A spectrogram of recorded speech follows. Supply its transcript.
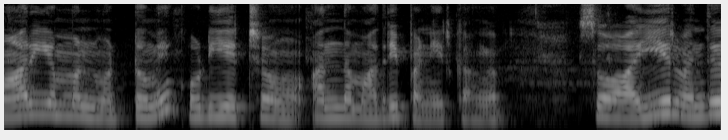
மாரியம்மன் மட்டுமே கொடியேற்றம் அந்த மாதிரி பண்ணியிருக்காங்க. ஸோ ஐயர் வந்து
